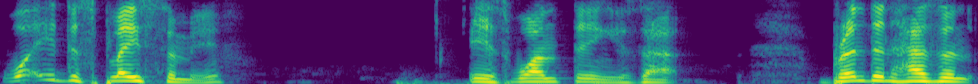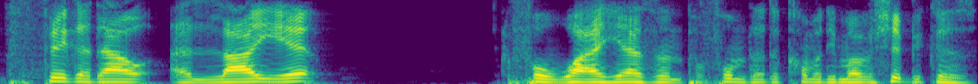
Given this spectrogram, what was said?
what it displays to me is one thing is that Brendan hasn't figured out a lie yet for why he hasn't performed at the comedy mothership because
